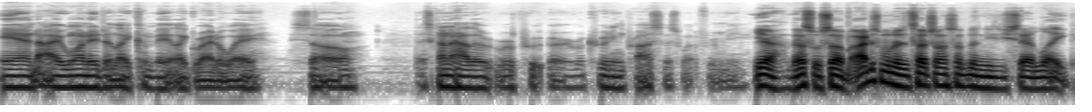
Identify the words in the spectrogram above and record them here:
and I wanted to like commit like right away. So that's kind of how the recru- recruiting process went for me. Yeah, that's what's up. I just wanted to touch on something that you said, like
